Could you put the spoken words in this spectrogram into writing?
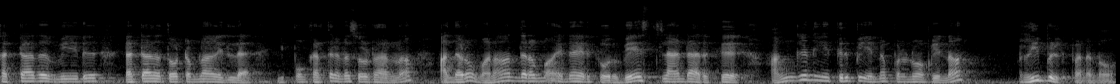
கட்டாத வீடு நட்டாத தோட்டம்லாம் இல்லை. இப்போ கர்த்தர் என்ன சொல்கிறாருன்னா அந்த இடம் வனாந்தரமாக என்ன இருக்குது ஒரு வேஸ்ட் லேண்டாக இருக்குது அங்கே நீங்கள் திருப்பி என்ன பண்ணணும் அப்படின்னா ரீபில்ட் பண்ணணும்.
